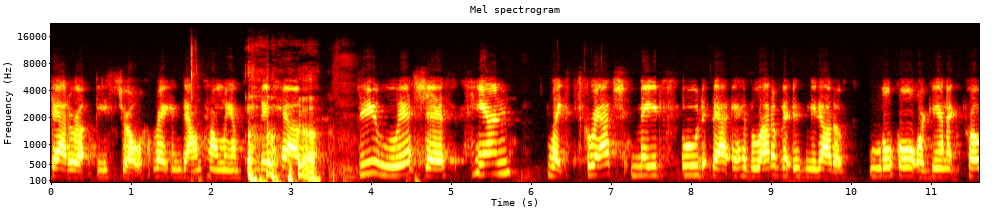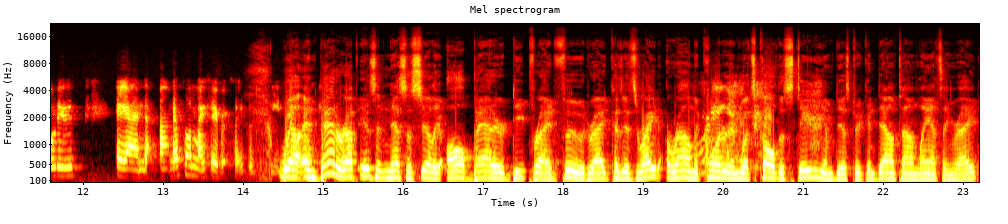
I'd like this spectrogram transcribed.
Batter Up Bistro right in downtown Lansing. They have delicious hand, like scratch made food that has a lot of it is made out of local organic produce. And um, that's one of my favorite places to eat. Well, and batter up isn't necessarily all battered deep fried food, right? Because it's right around the corner in what's called the Stadium District in downtown Lansing, right?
